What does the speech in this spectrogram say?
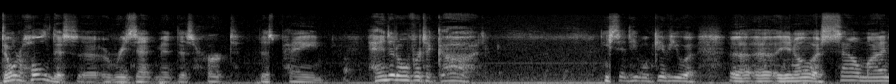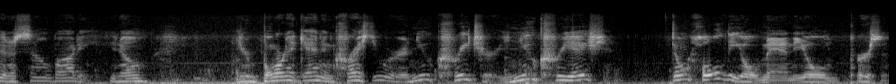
Don't hold this uh, resentment, this hurt, this pain. Hand it over to God. He said He will give you a, a, a, you know a sound mind and a sound body. You know, you're born again in Christ. You are a new creature, a new creation. Don't hold the old man, the old person.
